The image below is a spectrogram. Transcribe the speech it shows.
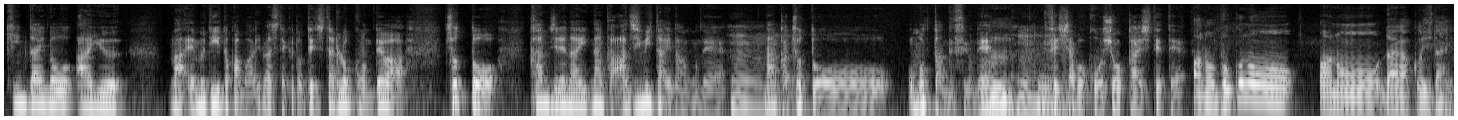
近代のああいう、まあ MD とかもありましたけど、デジタル録音では、ちょっと感じれないなんか味みたいなのをね、うんなんかちょっと思ったんですよね。うんうん拙者もこう紹介してて。あの、僕の、あの、大学時代、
